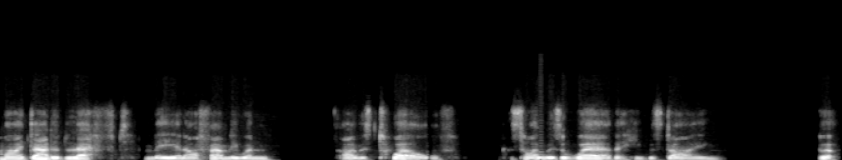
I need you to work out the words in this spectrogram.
my dad had left me and our family when I was 12. So I was aware that he was dying, but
